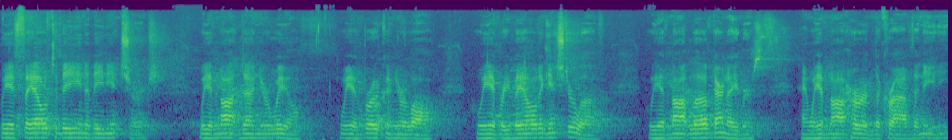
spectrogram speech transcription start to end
We have failed to be an obedient church. We have not done your will. We have broken your law. We have rebelled against your love. We have not loved our neighbors, and we have not heard the cry of the needy.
